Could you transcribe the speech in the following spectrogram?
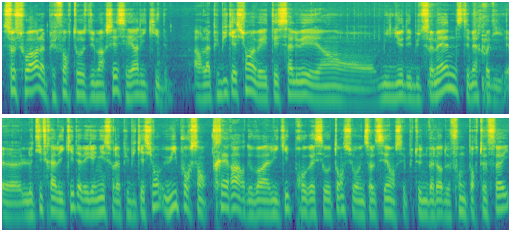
Ce soir, la plus forte hausse du marché, c'est Air Liquide. Alors la publication avait été saluée hein, en milieu début de semaine, c'était mercredi. Euh, le titre Air Liquide avait gagné sur la publication 8%. Très rare de voir Air Liquide progresser autant sur une seule séance. C'est plutôt une valeur de fonds de portefeuille.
